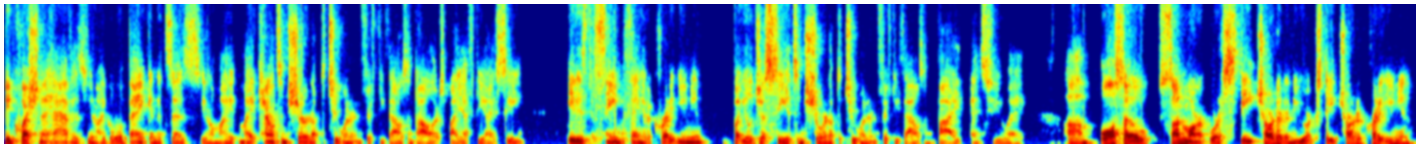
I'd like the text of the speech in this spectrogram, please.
big question I have is, you know, I go to a bank and it says, you know, my my account's insured up to two hundred and fifty thousand dollars by FDIC. It is the same thing at a credit union, but you'll just see it's insured up to two hundred and fifty thousand by NCUA. Um, also, Sunmark, we're a state chartered, a New York state chartered credit union.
